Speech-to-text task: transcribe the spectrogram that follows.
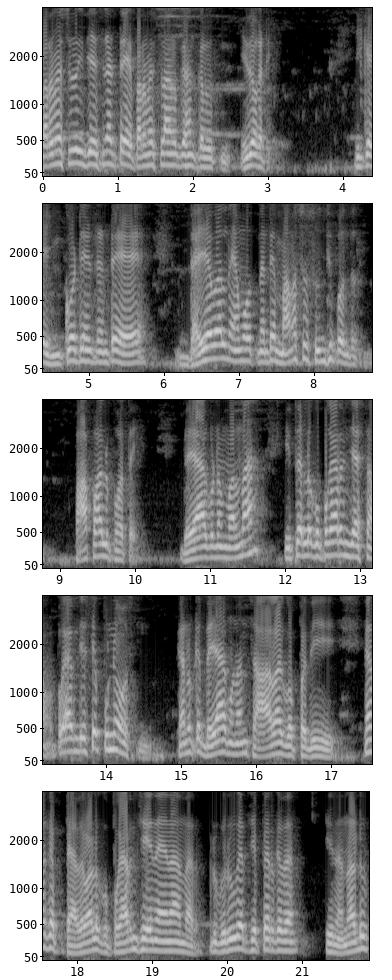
పరమేశ్వరుడికి చేసినట్టే పరమేశ్వర అనుగ్రహం కలుగుతుంది. ఇది ఒకటి ఇక ఇంకోటి ఏంటంటే దయ వలన ఏమవుతుందంటే మనసు శుద్ధి పొందుతుంది. పాపాలు పోతాయి. దయాగుణం వలన ఇతరులకు ఉపకారం చేస్తాం. ఉపకారం చేస్తే పుణ్యం వస్తుంది. కనుక దయాగుణం చాలా గొప్పది. కనుక పేదవాళ్ళకు ఉపకారం చేయనైనా అన్నారు. ఇప్పుడు గురువుగారు చెప్పారు కదా ఈయన అన్నాడు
